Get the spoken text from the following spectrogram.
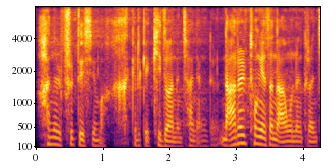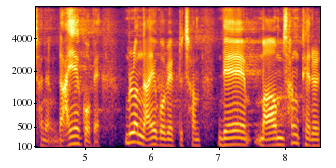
하늘 풀듯이 막 그렇게 기도하는 찬양들 나를 통해서 나오는 그런 찬양 나의 고백. 물론 나의 고백도 참 내 마음 상태를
